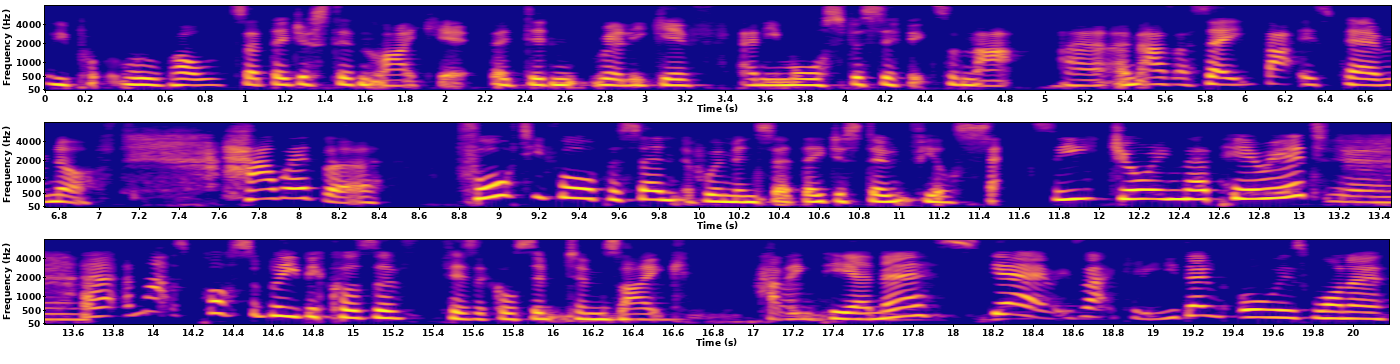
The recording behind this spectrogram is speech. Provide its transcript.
who polled said they just didn't like it. They didn't really give any more specifics than that. Uh, and as I say, that is fair enough. However, 44% of women said they just don't feel sexy during their period. Uh, and that's possibly because of physical symptoms like having PMS. Yeah, exactly. You don't always want to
